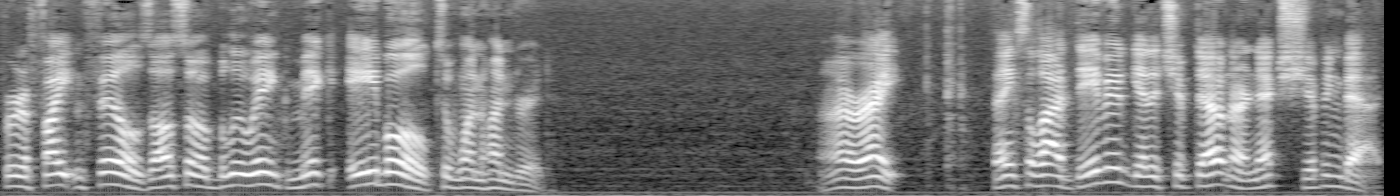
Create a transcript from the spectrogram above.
for the Fightin' Phils. Also a blue ink, Mick Abel to 100. All right. Thanks a lot, David. Get it shipped out in our next shipping batch.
